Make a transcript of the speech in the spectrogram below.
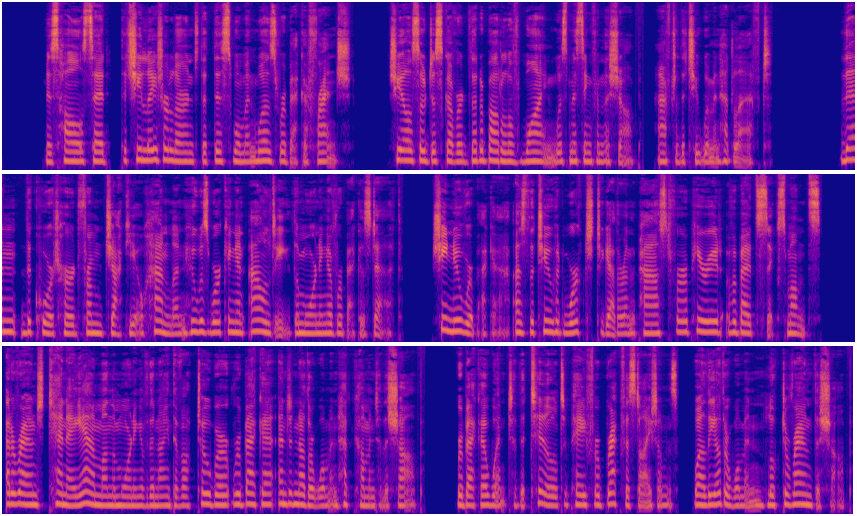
Miss Hall said that she later learned that this woman was Rebecca French. She also discovered that a bottle of wine was missing from the shop after the two women had left. Then the court heard from Jackie O'Hanlon, who was working in Aldi the morning of Rebecca's death. She knew Rebecca, as the two had worked together in the past for a period of about six months. At around 10 a.m. on the morning of the 9th of October, Rebecca and another woman had come into the shop. Rebecca went to the till to pay for breakfast items, while the other woman looked around the shop.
